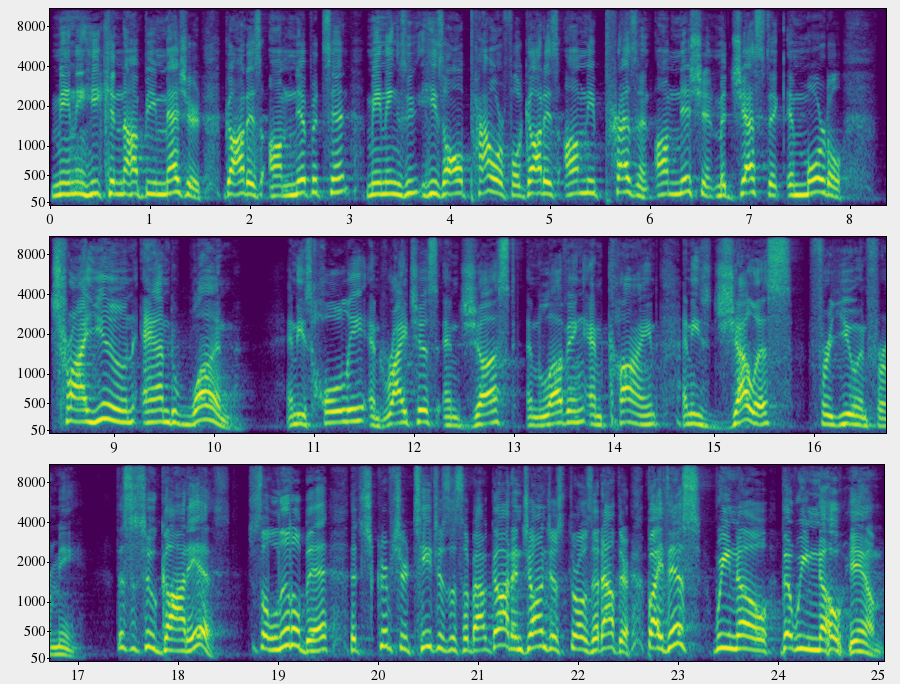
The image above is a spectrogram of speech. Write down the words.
meaning he cannot be measured. God is omnipotent, meaning he's all powerful. God is omnipresent, omniscient, majestic, immortal, triune, and one. And he's holy and righteous and just and loving and kind, and he's jealous for you and for me. This is who God is. Just a little bit that scripture teaches us about God. And John just throws it out there. By this, we know that we know him.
